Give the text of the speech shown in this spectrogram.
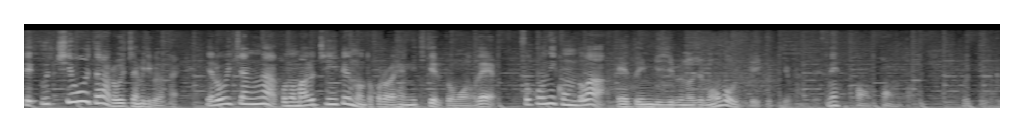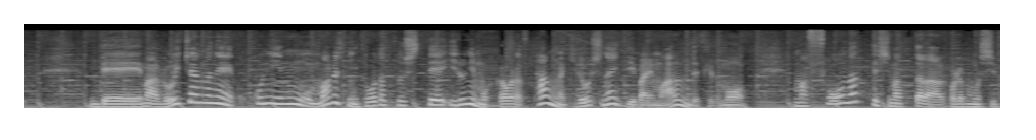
で、打ち終えたらロイちゃん見てください。で、ロイちゃんがこのマルチインフェルノのところら辺に来てると思うので、そこに今度は、えっ、ー、と、インビジブルの呪文を打っていくっていう感じですね。ポンポンと打っていく。で、まあ、ロイちゃんがね、ここにもうマルチに到達しているにもかかわらず、タウンが起動しないっていう場合もあるんですけども、まあ、そうなってしまったら、これもう失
